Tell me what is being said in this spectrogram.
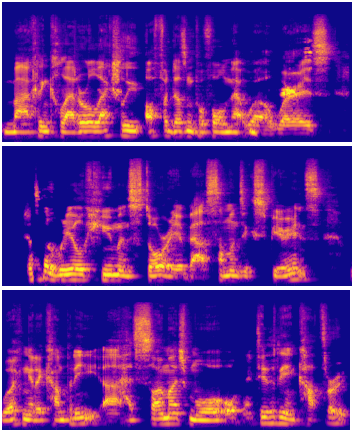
marketing collateral actually often doesn't perform that well whereas just a real human story about someone's experience working at a company uh, has so much more authenticity and cut through.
